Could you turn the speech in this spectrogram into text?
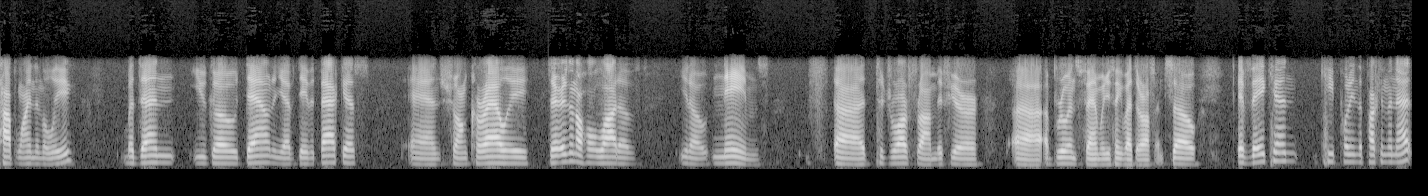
top line in the league. But then you go down and you have David Backes and Sean Kuraly. There isn't a whole lot of, you know, names uh, to draw from if you're uh, a Bruins fan when you think about their offense. So if they can keep putting the puck in the net,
